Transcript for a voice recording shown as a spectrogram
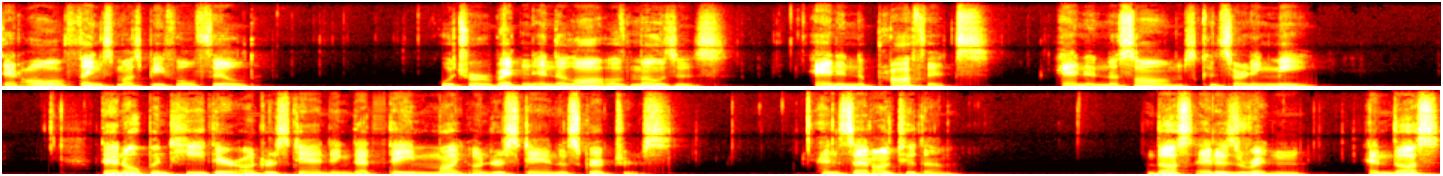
that all things must be fulfilled, which were written in the law of Moses, and in the prophets, and in the Psalms concerning me. Then opened he their understanding that they might understand the Scriptures, and said unto them, Thus it is written, and thus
